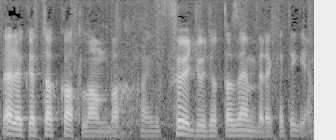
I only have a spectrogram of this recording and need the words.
lelökött a katlamba. Fölgyújtott az embereket, igen.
